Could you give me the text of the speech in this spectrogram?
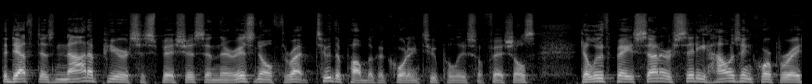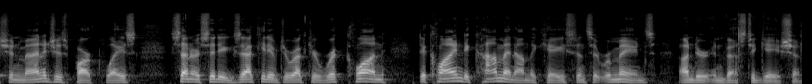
The death does not appear suspicious and there is no threat to the public, according to police officials. Duluth-based Center City Housing Corporation manages Park Place. Center City Executive Director Rick Klun declined to comment on the case since it remains under investigation.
